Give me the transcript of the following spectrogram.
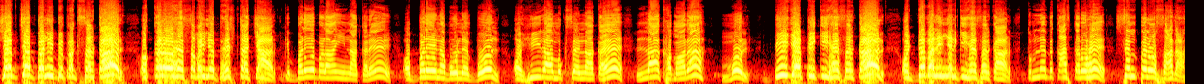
जब जब बनी विपक्ष सरकार और करो है सभी ने भ्रष्टाचार। कि बड़े बड़ाई ना करें और बड़े ना बोले बोल और हीरा मुख से ना कहे लाख हमारा मोल। बीजेपी की है सरकार और डबल इंजन की है सरकार। तुमने विकास करो है सिंपल और सादा।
